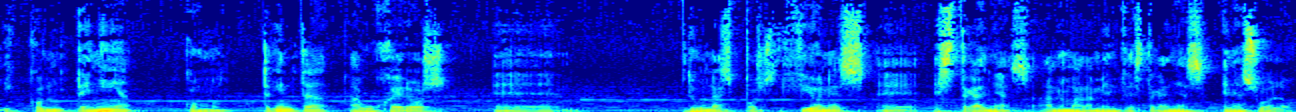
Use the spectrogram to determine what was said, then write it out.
y contenía como 30 agujeros eh, de unas posiciones eh, extrañas, anómalamente extrañas, en el suelo.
